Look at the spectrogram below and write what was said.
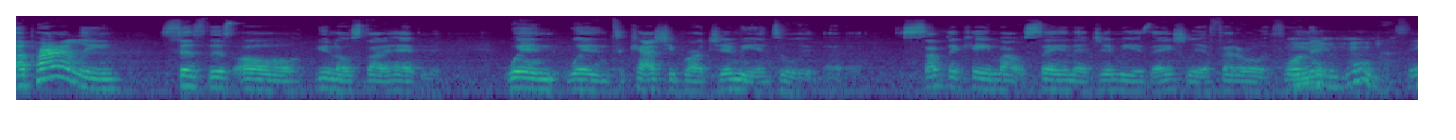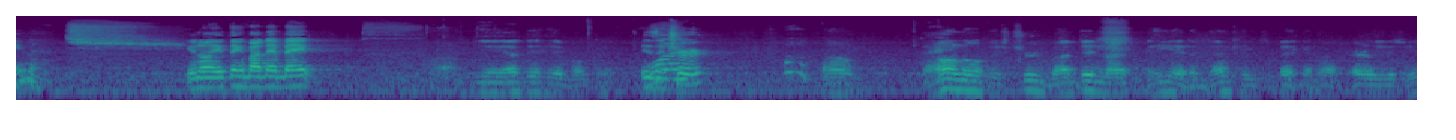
apparently, since this all you know started happening, when when Tekashi brought Jimmy into it, uh, something came out saying that Jimmy is actually a federal informant. Mm-hmm. I seen that. You know anything about that, babe? Yeah, I did hear about that. Is What? it true? Um, I don't know if it's true, but I did not. He had a gun case back in uh, early this year.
